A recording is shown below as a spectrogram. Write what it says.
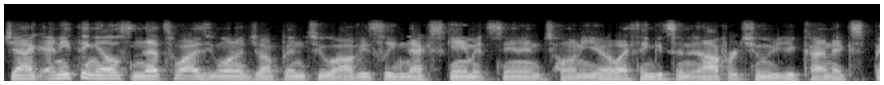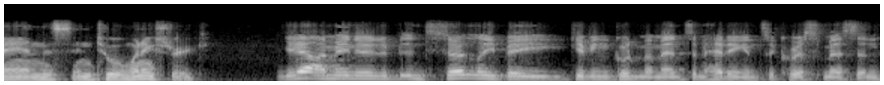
Jack, anything else Nets wise you want to jump into? Obviously, next game at San Antonio, I think it's an opportunity to kind of expand this into a winning streak. Yeah, I mean, it'd certainly be giving good momentum heading into Christmas. And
